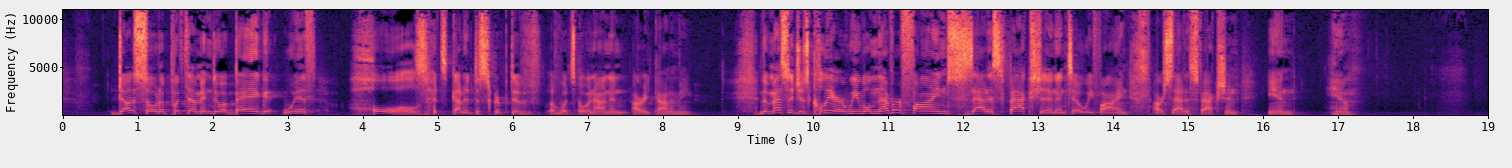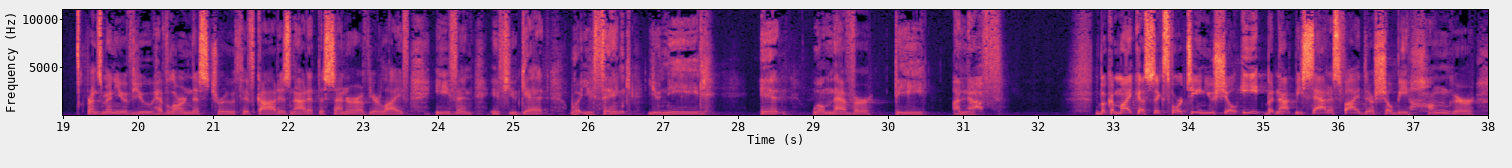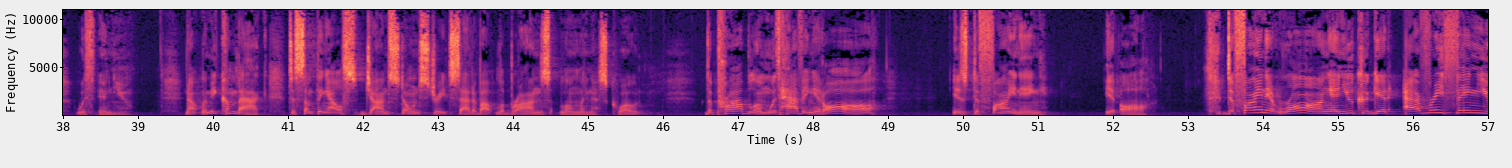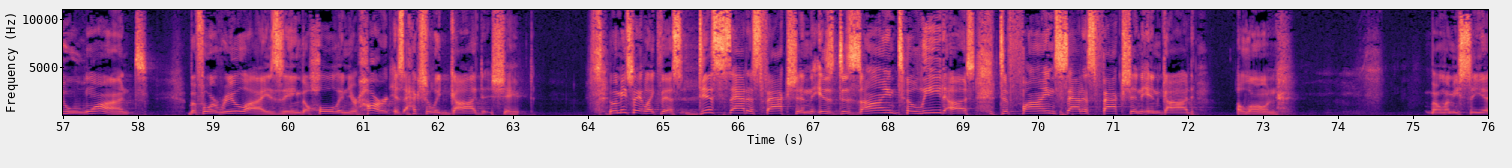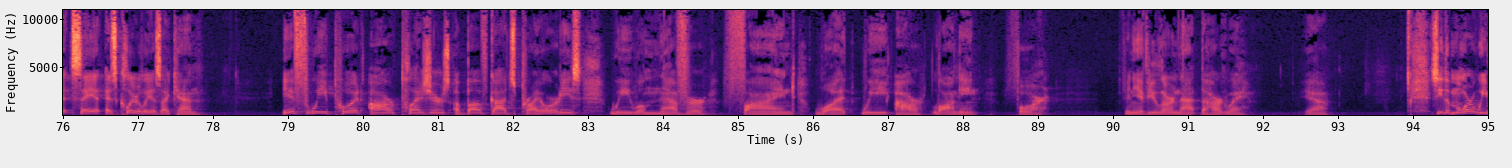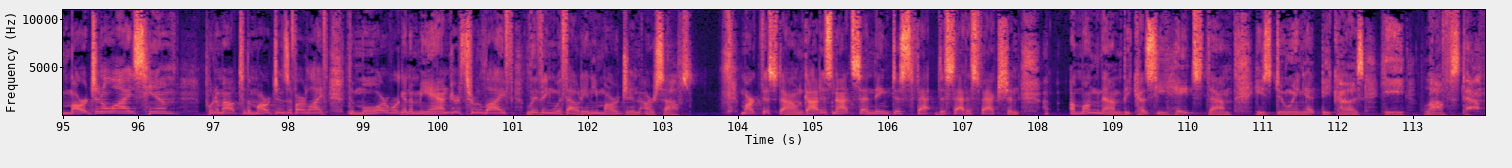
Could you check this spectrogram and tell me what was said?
does so to put them into a bag with holes. It's kind of descriptive of what's going on in our economy. The message is clear. We will never find satisfaction until we find our satisfaction in Him. Friends, many of you have learned this truth. If God is not at the center of your life, even if you get what you think you need, it will never be enough. The book of Micah 6:14, you shall eat but not be satisfied, there shall be hunger within you. Now, let me come back to something else John Stonestreet said about LeBron's loneliness. Quote, "The problem with having it all is defining it all." Define it wrong, and you could get everything you want before realizing the hole in your heart is actually God shaped. Let me say it like this dissatisfaction is designed to lead us to find satisfaction in God alone. Well, let me see it, say it as clearly as I can. If we put our pleasures above God's priorities, we will never find what we are longing for. If any of you learned that the hard way? Yeah. See, the more we marginalize Him, put Him out to the margins of our life, the more we're going to meander through life living without any margin ourselves. Mark this down God is not sending dissatisfaction among them because He hates them, He's doing it because He loves them.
